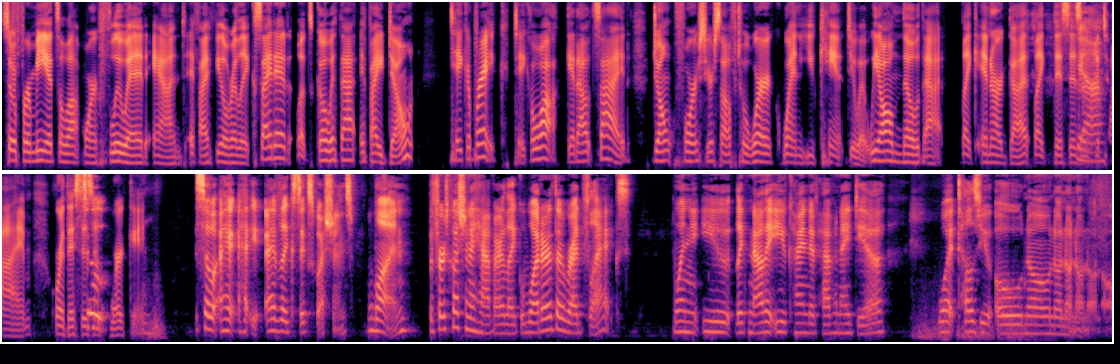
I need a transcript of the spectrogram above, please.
So for me, it's a lot more fluid. And if I feel really excited, let's go with that. If I don't, take a break, take a walk, get outside. Don't force yourself to work when you can't do it. We all know that like in our gut like this isn't yeah. the time or this so, isn't working so I, I have like six questions one the first question i have are like what are the red flags when you like now that you kind of have an idea what tells you oh no no no no no no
